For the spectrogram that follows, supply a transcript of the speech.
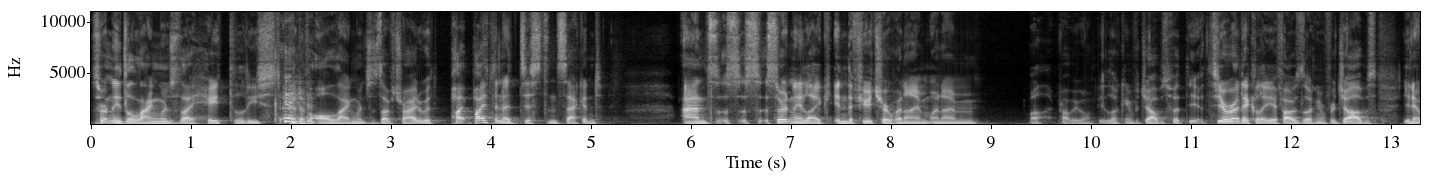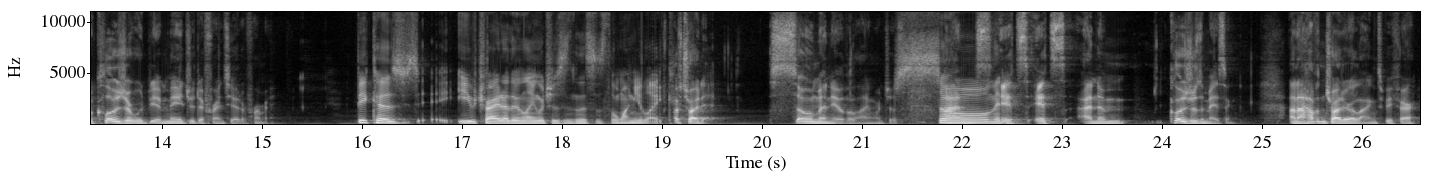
certainly the language that I hate the least out of all languages I've tried. With Py- Python a distant second, and s- s- certainly like in the future when I'm when I'm well, I probably won't be looking for jobs, but theoretically, if I was looking for jobs, you know, Clojure would be a major differentiator for me. Because you've tried other languages and this is the one you like. I've tried so many other languages. So and many. It's it's an um, Clojure is amazing, and I haven't tried Erlang to be fair.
